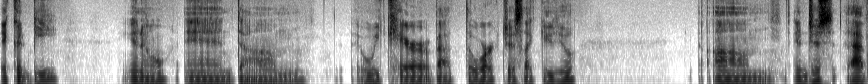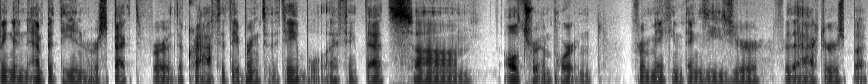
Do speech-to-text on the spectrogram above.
it could be you know and um we care about the work just like you do um and just having an empathy and respect for the craft that they bring to the table i think that's um ultra important for making things easier for the actors, but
